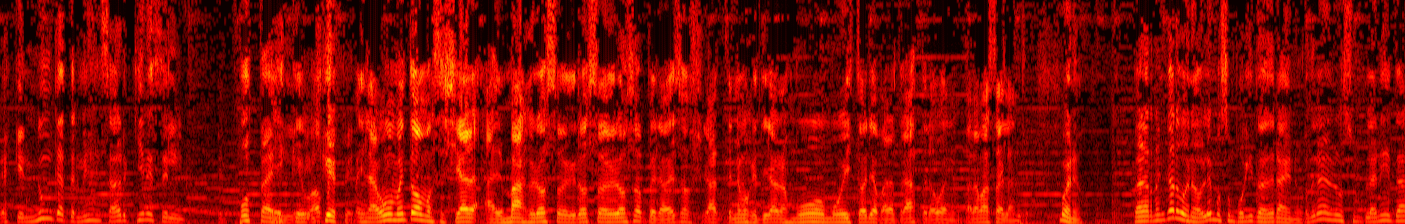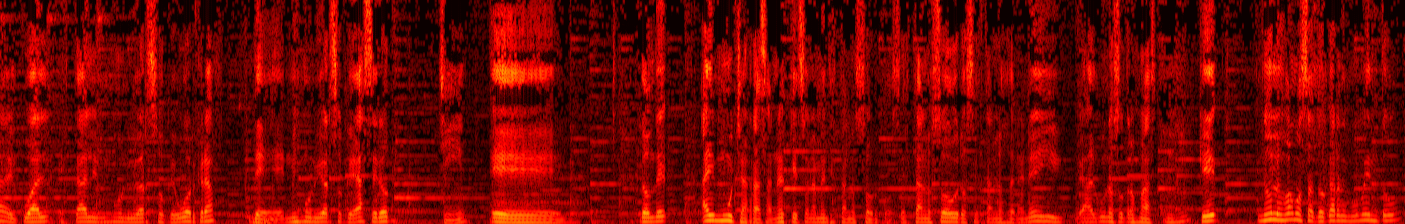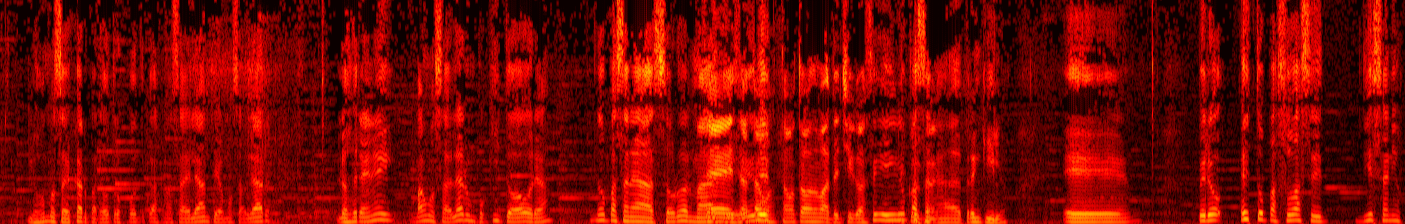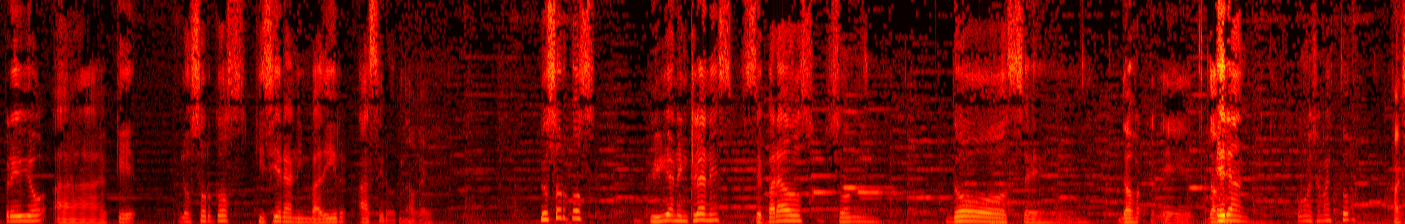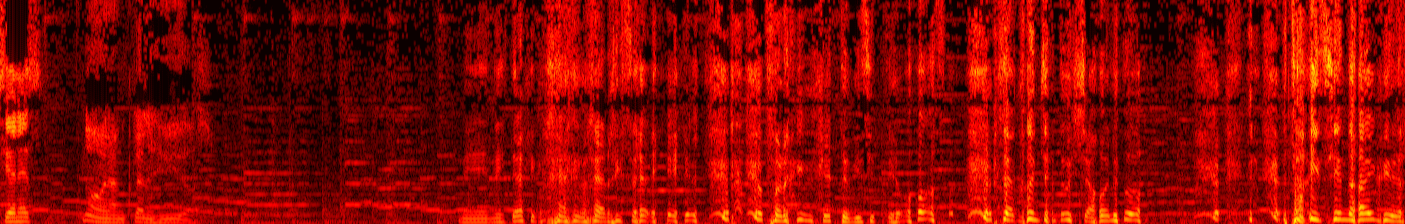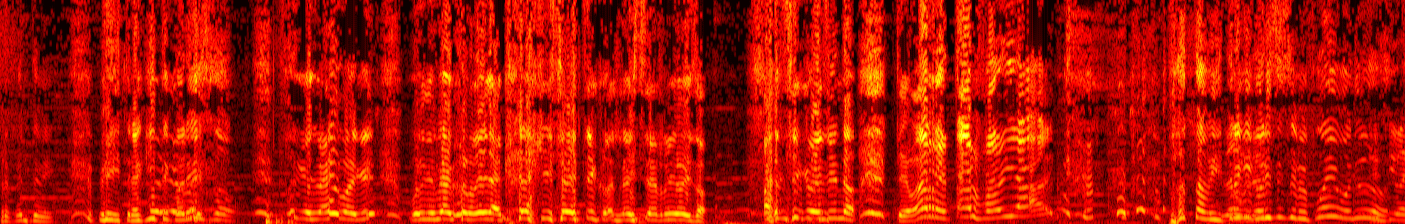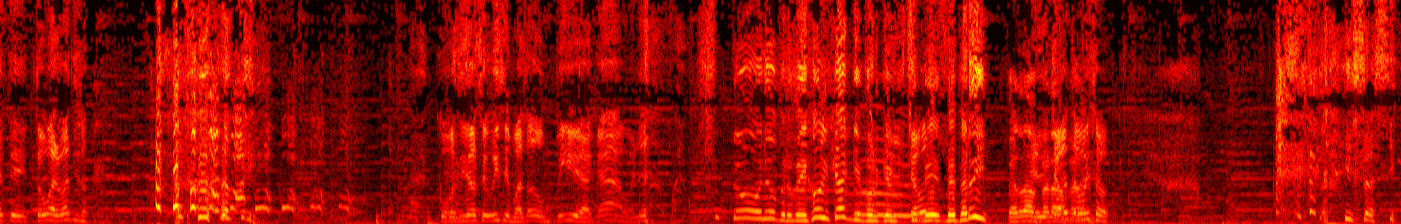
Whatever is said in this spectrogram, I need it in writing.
Es que nunca terminás de saber quién es el, el posta, el, Es que el va- jefe. en algún momento vamos a llegar al más grosso de grosso de grosso, pero a eso ya tenemos que tirarnos muy, muy historia para atrás, pero bueno, para más adelante. Bueno, para arrancar, bueno, hablemos un poquito de Draenor. Draenor es un planeta el cual está en el mismo universo que Warcraft, del mismo universo que Azeroth, Sí. eh, donde hay muchas razas, no es que solamente están los orcos, están los ogros, están los Draenei y algunos otros más, que no los vamos a tocar de momento, los vamos a dejar para otros podcasts más adelante, vamos a hablar. Los Draenei, vamos a hablar un poquito ahora. No pasa nada, sorban más. Sí, ya estamos, estamos tomando mate, chicos. Sí, no pasa nada, tranquilo. Eh, pero esto pasó hace 10 años previo a que los orcos quisieran invadir Azeroth. Los orcos vivían en clanes separados, son dos... eh, Dos, eh, dos eran... ¿Cómo se llama esto? Facciones. No, eran clanes divididos. Me, me distraje con la, con la risa de él por un gesto que hiciste vos. La concha tuya, boludo. Estaba diciendo algo y de repente me, me distrajiste con eso. Porque, ¿sabes por qué? Porque me acordé de la cara que hizo este cuando hice el ruido. Hizo así como diciendo: Te va a retar, Fabián. Posta, me distraje No, con eso y se me fue, boludo. Encima te toma el bate y hizo- Como si no se hubiese matado un pibe acá, boludo. No, boludo, pero me dejó el jaque porque El chabón- me, me perdí. Perdón, el perdón. perdón. hizo. hizo así.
